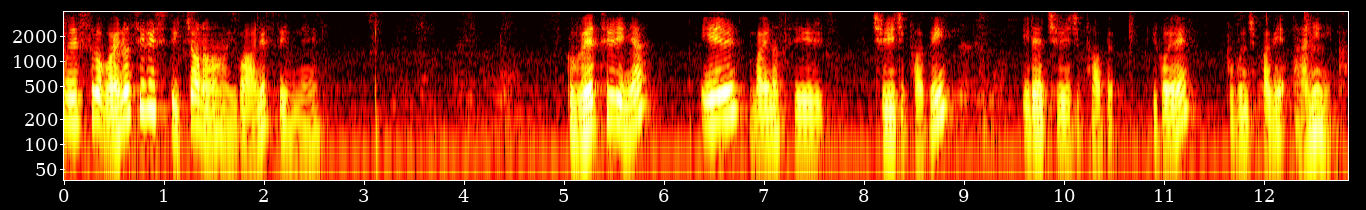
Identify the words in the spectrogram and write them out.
뭐 x가 마이너스 1일 수도 있잖아. 이거 아닐 수도 있네. 그 왜 틀리냐? 1 마이너스 1 진리집합이 1의 진리집합 이거의 부분집합이 아니니까.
